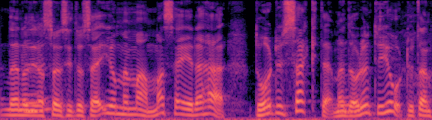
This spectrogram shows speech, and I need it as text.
när en av dina söner sitter och säger jo men mamma säger det här. Då har du sagt det, men det har du inte gjort. Utan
